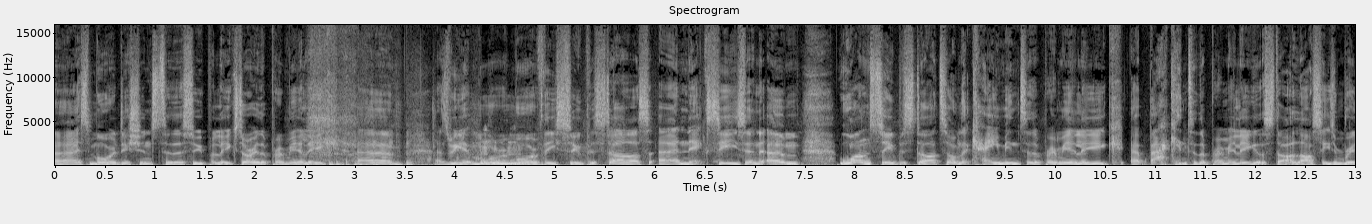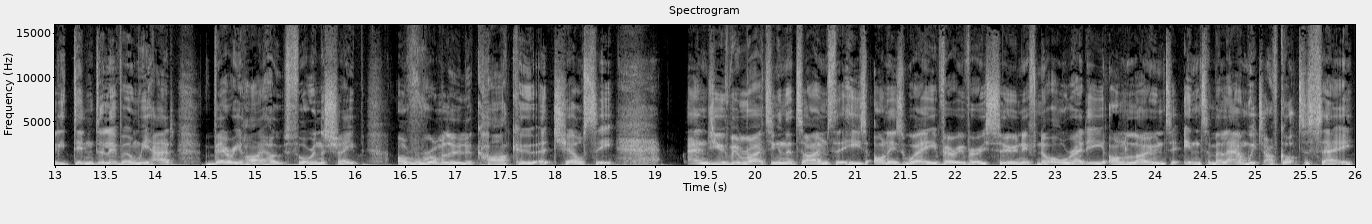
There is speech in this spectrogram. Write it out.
Uh, it's more additions to the Super League, sorry, the Premier League, um, as we get more and more of these superstars uh, next season. Um, one superstar, Tom, that came into the Premier League, uh, back into the Premier League at the start of last season, really didn't deliver, and we had very high hopes for in the shape of Romelu Lukaku at Chelsea. And you've been writing in the Times that he's on his way very, very soon, if not already, on loan to Inter Milan, which I've got to say,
